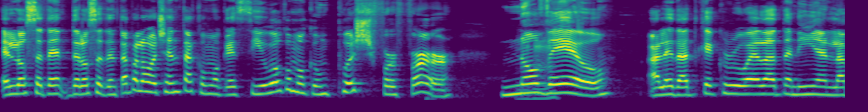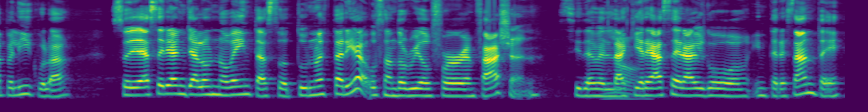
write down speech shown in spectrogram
en los de los 70 para los 80, como que sí hubo como que un push for fur. No veo a la edad que Cruella tenía en la película. So ya serían ya los 90, so tú no estarías usando real fur en fashion. Si de verdad No. quieres hacer algo interesante.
